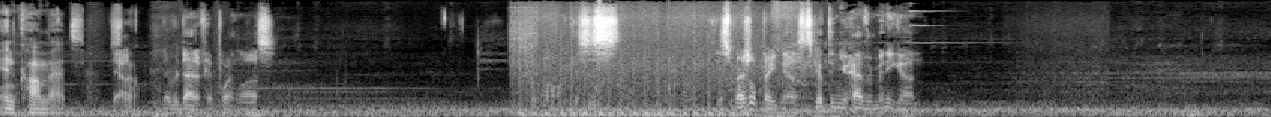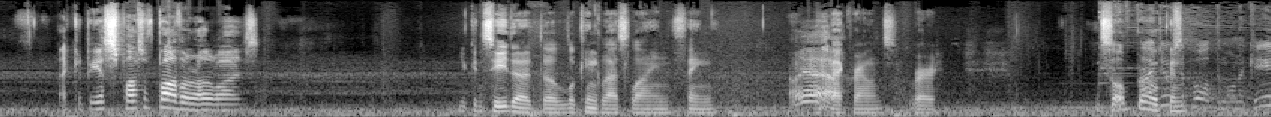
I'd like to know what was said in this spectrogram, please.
in combat. Yeah, So never died of hit point loss. Oh, this is a special pig nose. It's a good thing you have a minigun. That could be a spot of bother otherwise. You can see the the looking glass line thing Oh yeah. background where it's all broken. I do support the monarchy,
